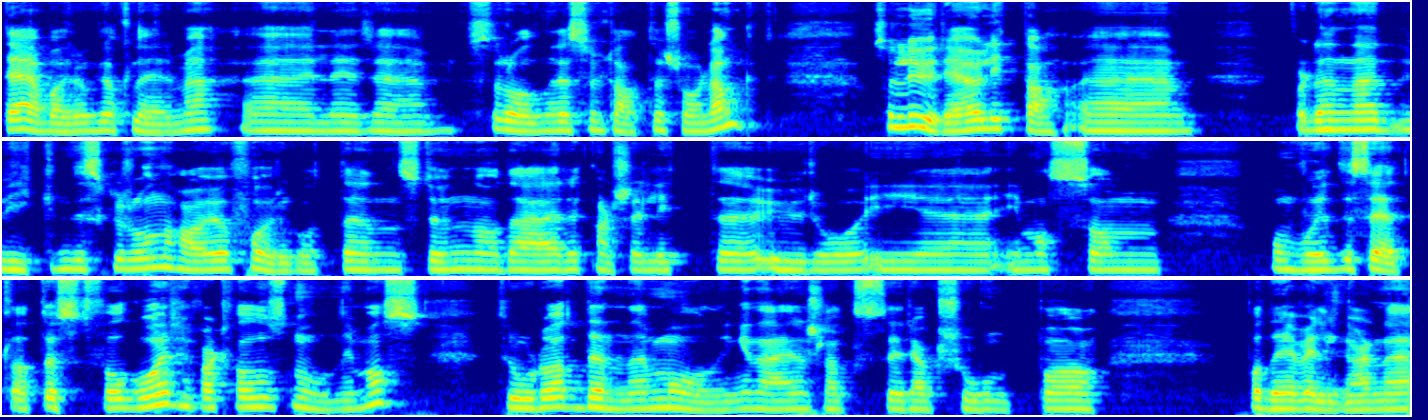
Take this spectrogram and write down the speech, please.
Det er bare å gratulere med. Eller strålende resultater så langt. Så lurer jeg jo litt, da. Eh, For denne Viken-diskusjonen har jo foregått en stund, og det er kanskje litt eh, uro i, eh, i Moss om, om hvor det ser ut til at Østfold går, i hvert fall hos noen i Moss. Tror du at denne målingen er en slags reaksjon på, på det velgerne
